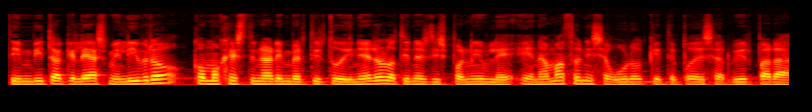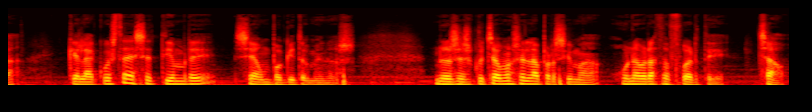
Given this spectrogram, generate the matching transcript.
te invito a que leas mi libro, Cómo gestionar e invertir tu dinero. Lo tienes disponible en Amazon y seguro que te puede servir para que la cuesta de septiembre sea un poquito menos. Nos escuchamos en la próxima. Un abrazo fuerte. Chao.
